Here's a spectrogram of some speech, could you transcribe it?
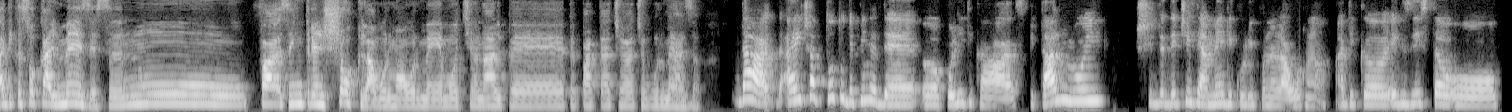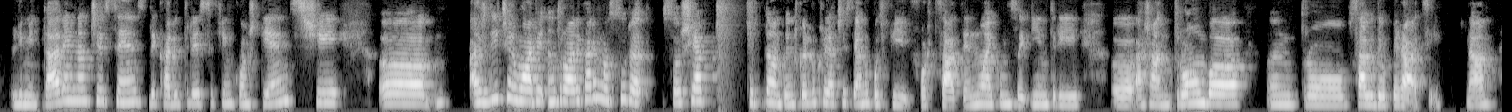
adică să o calmeze, să nu fa, să intre în șoc la urma urmei emoțional pe, pe partea aceea ce urmează. Da, aici totul depinde de uh, politica spitalului, și de decizia medicului până la urmă. Adică există o limitare în acest sens de care trebuie să fim conștienți și uh, aș zice oare, într-o oarecare măsură să o și acceptăm, pentru că lucrurile acestea nu pot fi forțate. Nu ai cum să intri uh, așa în trombă într-o sală de operații. Da?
